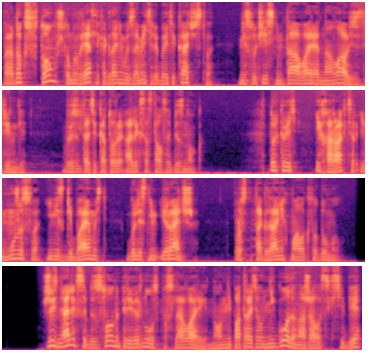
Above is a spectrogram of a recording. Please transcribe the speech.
Парадокс в том, что мы вряд ли когда-нибудь заметили бы эти качества, не случись с ним та авария на Лаузис-ринге, в результате которой Алекс остался без ног. Только ведь и характер, и мужество, и несгибаемость были с ним и раньше. Просто тогда о них мало кто думал. Жизнь Алекса, безусловно, перевернулась после аварии, но он не потратил ни года на жалость к себе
